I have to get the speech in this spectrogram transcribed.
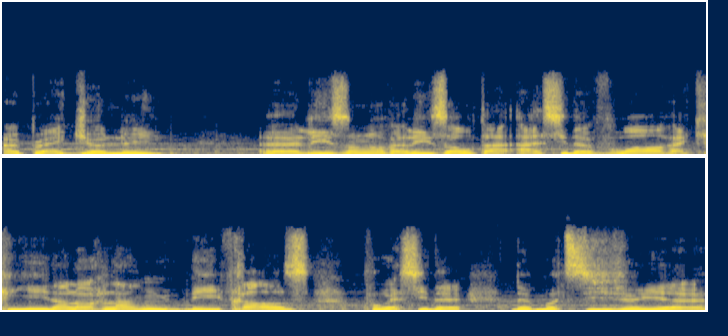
un peu à gueuler euh, les uns envers les autres, à, essayer de voir, à crier dans leur langue des phrases pour essayer de, motiver euh,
